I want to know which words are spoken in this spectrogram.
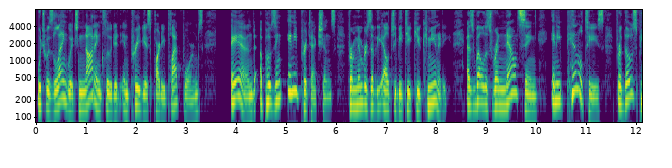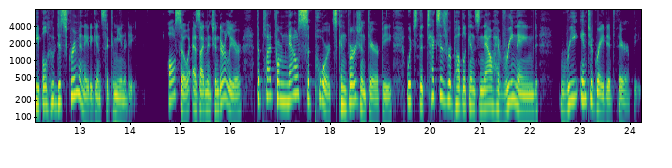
which was language not included in previous party platforms, and opposing any protections for members of the LGBTQ community, as well as renouncing any penalties for those people who discriminate against the community. Also, as I mentioned earlier, the platform now supports conversion therapy, which the Texas Republicans now have renamed reintegrative therapy.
